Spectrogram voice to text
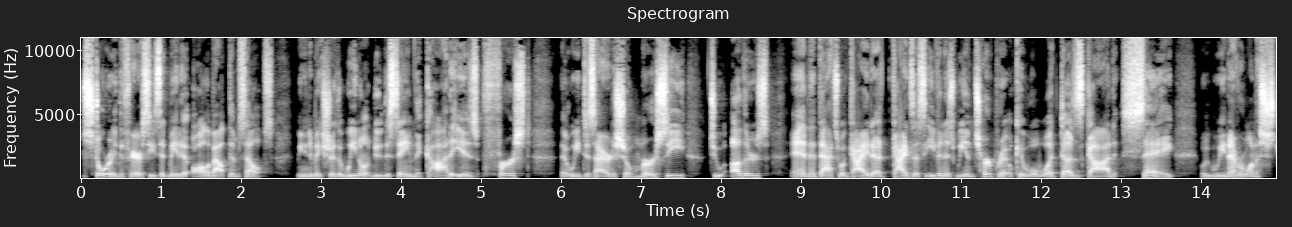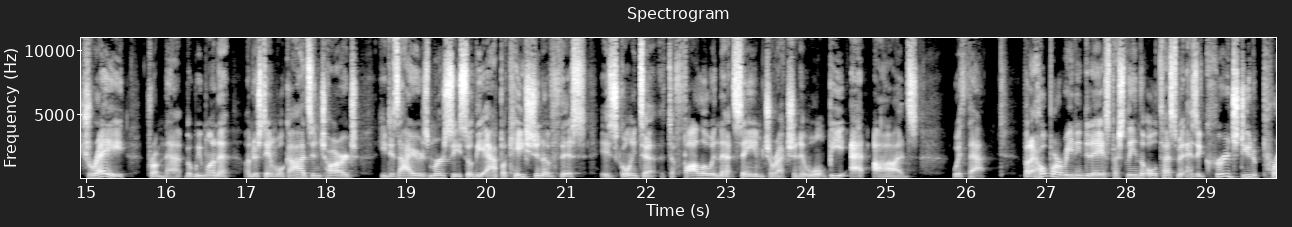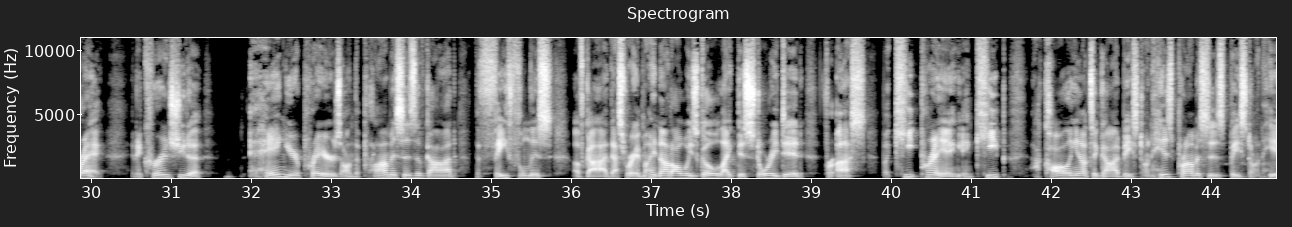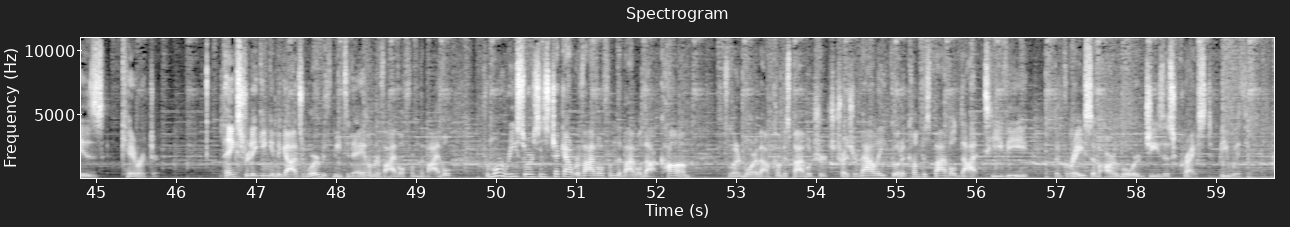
story. The Pharisees had made it all about themselves. We need to make sure that we don't do the same, that God is first, that we desire to show mercy to others, and that that's what guide, uh, guides us even as we interpret. Okay, well, what does God say? We, we never want to stray from that, but we want to understand, well, God's in charge. He desires mercy. So the application of this is going to, to follow in that same direction. It won't be at odds with that. But I hope our reading today, especially in the Old Testament, has encouraged you to pray and encouraged you to hang your prayers on the promises of God, the faithfulness of God. That's where it might not always go like this story did for us, but keep praying and keep uh, calling out to God based on His promises, based on His character. Thanks for digging into God's Word with me today on Revival from the Bible. For more resources, check out revivalfromthebible.com. To learn more about Compass Bible Church Treasure Valley, go to compassbible.tv. The grace of our Lord Jesus Christ be with you.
